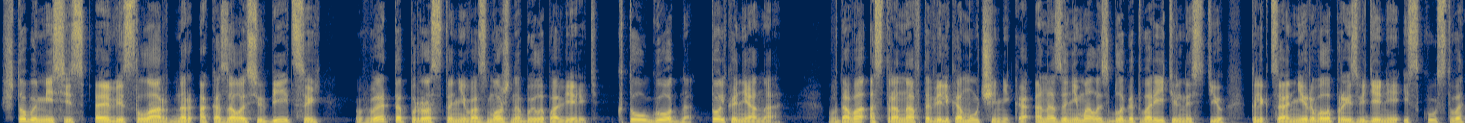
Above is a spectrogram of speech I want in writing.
Чтобы миссис Эвис Ларднер оказалась убийцей, в это просто невозможно было поверить. Кто угодно, только не она. Вдова астронавта-великомученика, она занималась благотворительностью, коллекционировала произведения искусства,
